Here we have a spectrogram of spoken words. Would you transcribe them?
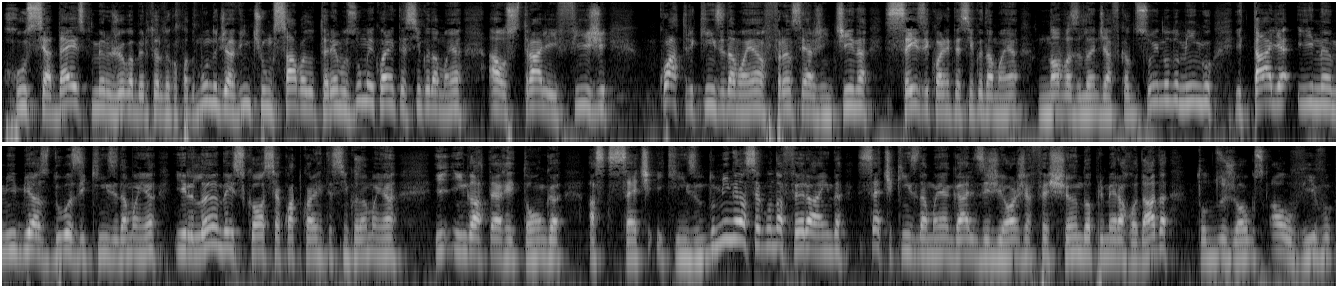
Rússia 10, primeiro jogo abertura da Copa do Mundo. Dia 21, sábado, teremos 1h45 da manhã, Austrália e Fiji. 4 e 15 da manhã, França e Argentina. 6 e 45 da manhã, Nova Zelândia e África do Sul. E no domingo, Itália e Namíbia, às 2 e 15 da manhã. Irlanda e Escócia, 4 e 45 da manhã. E Inglaterra e Tonga, às 7 e 15 no domingo. Na segunda-feira, ainda, 7 e 15 da manhã, Gales e Geórgia, fechando a primeira rodada. Todos os jogos ao vivo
